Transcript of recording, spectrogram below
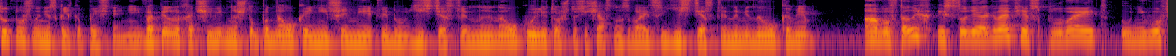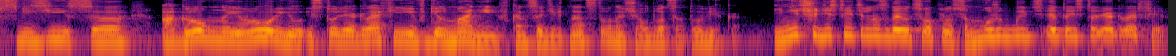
Тут нужно несколько пояснений. Во-первых, очевидно, что под наукой Ницше имеет в виду естественную науку или то, что сейчас называется естественными науками. А во-вторых, историография всплывает у него в связи с э, огромной ролью историографии в Германии в конце 19-го, начала 20 века. И Ницше действительно задается вопросом, может быть, это историография?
